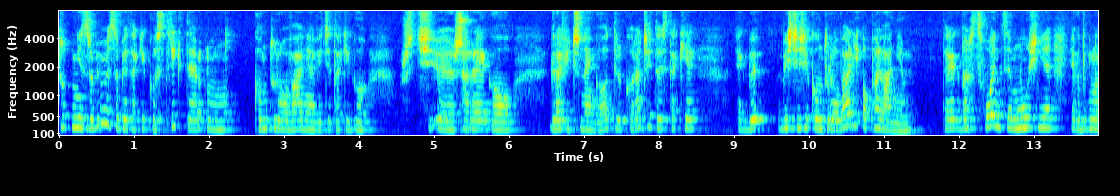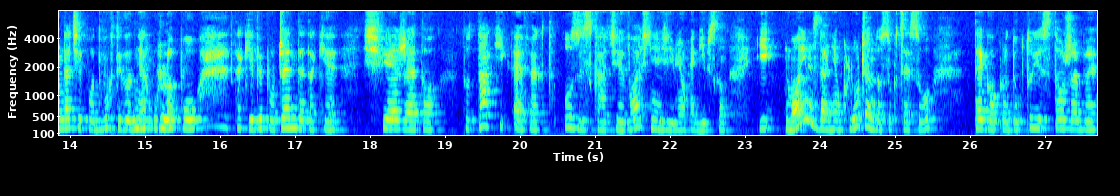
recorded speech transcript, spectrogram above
tu nie zrobimy sobie takiego stricte mm, konturowania, wiecie, takiego e, szarego, graficznego, tylko raczej to jest takie, jakby byście się konturowali opalaniem. Tak jak wasz słońce muśnie, jak wyglądacie po dwóch tygodniach urlopu, takie wypoczęte, takie świeże, to, to taki efekt uzyskacie właśnie ziemią egipską. I moim zdaniem kluczem do sukcesu tego produktu jest to, żeby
